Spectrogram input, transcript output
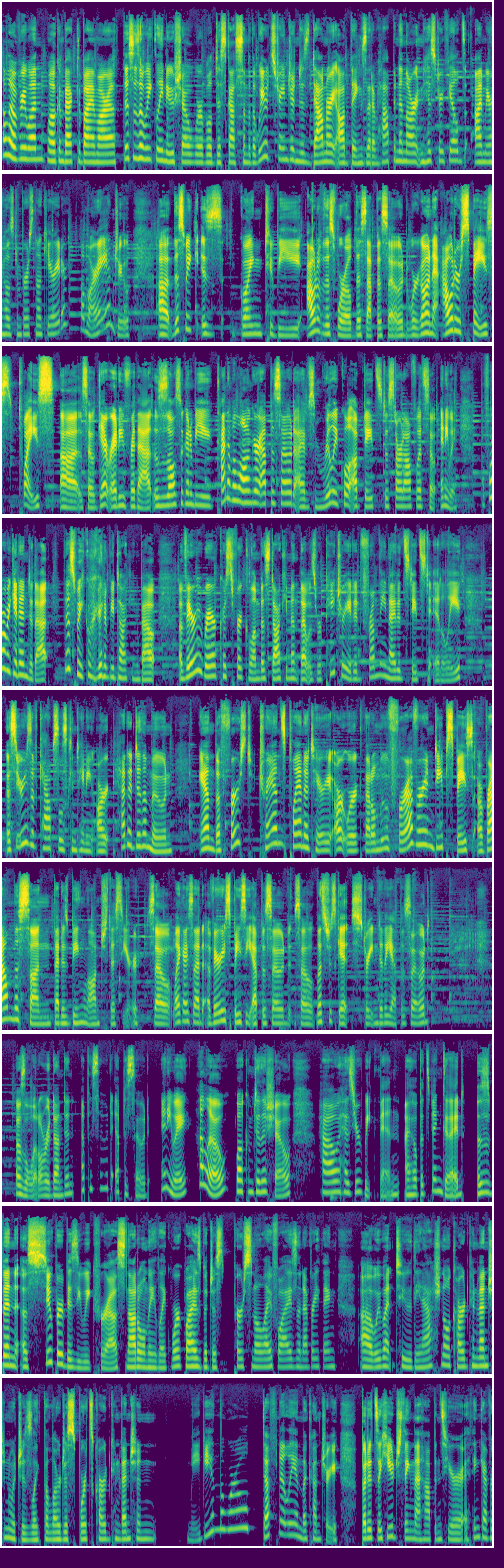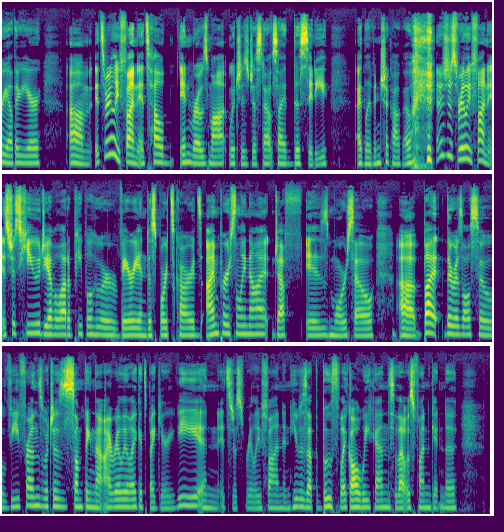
Hello, everyone. Welcome back to By Amara. This is a weekly news show where we'll discuss some of the weird, strange, and just downright odd things that have happened in the art and history fields. I'm your host and personal curator, Amara Andrew. Uh, this week is going to be out of this world, this episode. We're going to outer space twice, uh, so get ready for that. This is also going to be kind of a longer episode. I have some really cool updates to start off with. So, anyway, before we get into that, this week we're going to be talking about a very rare Christopher Columbus document that was repatriated from the United States to Italy a series of capsules containing art headed to the moon, and the first transplanetary artwork that'll move forever in deep space around the sun that is being launched this year. So, like I said, a very spacey episode, so let's just get straight into the episode. That was a little redundant. Episode, episode. Anyway, hello, welcome to the show. How has your week been? I hope it's been good. This has been a super busy week for us, not only like work wise, but just personal life wise and everything. Uh, we went to the National Card Convention, which is like the largest sports card convention maybe in the world, definitely in the country. But it's a huge thing that happens here, I think every other year. Um, it's really fun. It's held in Rosemont, which is just outside the city. I live in Chicago. and it's just really fun. It's just huge. You have a lot of people who are very into sports cards. I'm personally not. Jeff is more so. Uh, but there was also VeeFriends, which is something that I really like. It's by Gary Vee, and it's just really fun. And he was at the booth like all weekend. So that was fun getting to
